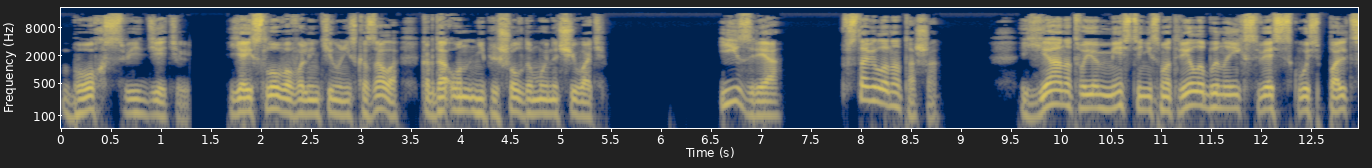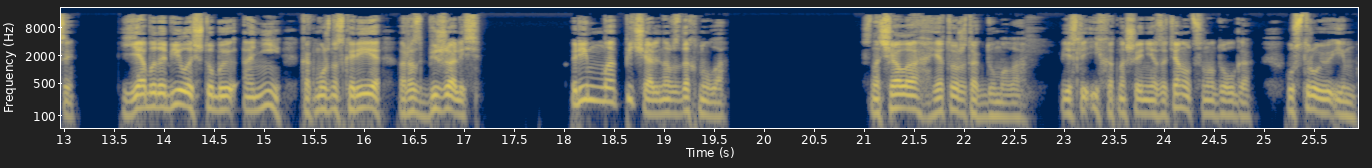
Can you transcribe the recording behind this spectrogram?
Бог свидетель. Я и слова Валентину не сказала, когда он не пришел домой ночевать. И зря. — вставила Наташа. «Я на твоем месте не смотрела бы на их связь сквозь пальцы. Я бы добилась, чтобы они как можно скорее разбежались». Римма печально вздохнула. «Сначала я тоже так думала. Если их отношения затянутся надолго, устрою им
